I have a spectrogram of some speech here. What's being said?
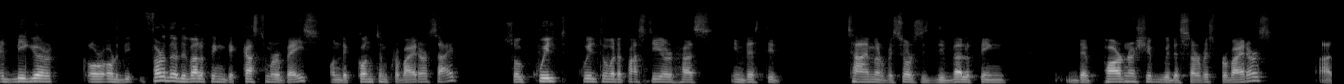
a bigger or, or the, further developing the customer base on the content provider side. So Qwilt, Qwilt over the past year has invested time and resources developing the partnership with the service providers uh,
